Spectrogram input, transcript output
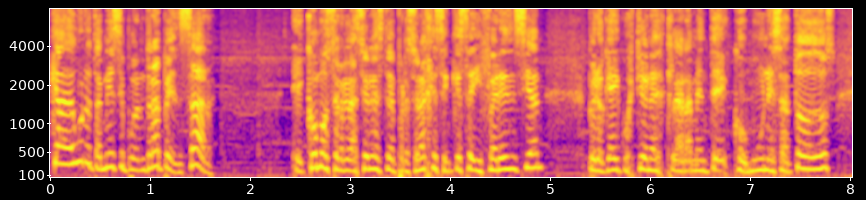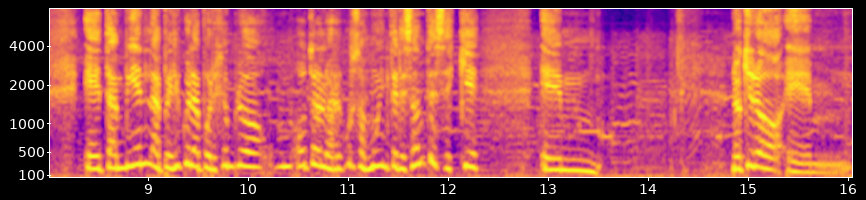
Cada uno también se pondrá a pensar eh, cómo se relacionan estos personajes, en qué se diferencian, pero que hay cuestiones claramente comunes a todos. Eh, también la película, por ejemplo, otro de los recursos muy interesantes es que. em, no quiero. em,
